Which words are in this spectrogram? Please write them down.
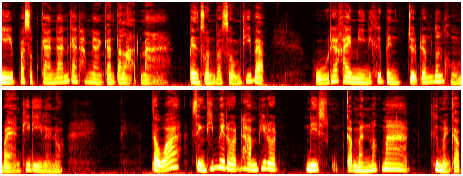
มีประสบการณ์ด้านการทำงานการตลาดมา เป็นส่วนผสมที่แบบหูถ้าใครมีนี่คือเป็นจุดเริ่มต้นของแบรนด์ที่ดีเลยเนาะแต่ว่าสิ่งที่พี่รถทำพี่รถนิชกับมันมาก ๆ คือเหมือนกับ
